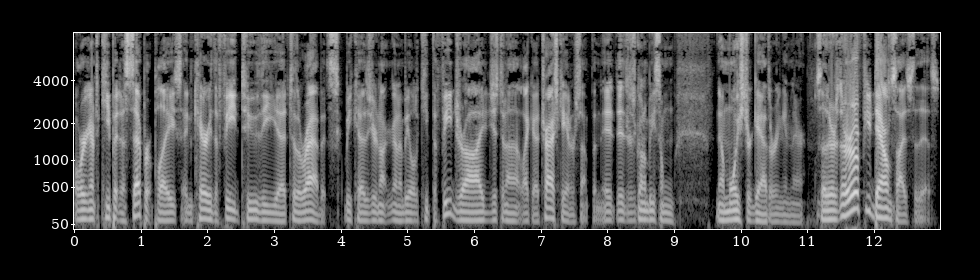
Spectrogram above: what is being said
or you're going to have to keep it in a separate place and carry the feed to the uh, to the rabbits because you're not going to be able to keep the feed dry just in a like a trash can or something. It, it, there's going to be some know, moisture gathering in there. So there's there are a few downsides to this.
